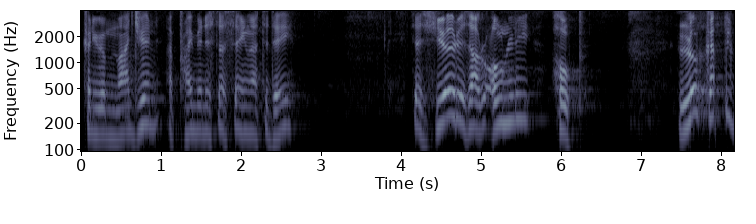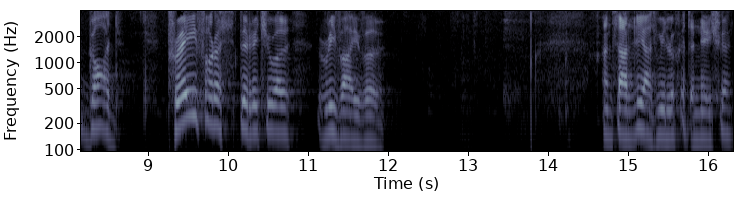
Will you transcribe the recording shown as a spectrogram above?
Can you imagine a prime minister saying that today? Says, Here is our only hope. Look up to God. Pray for a spiritual revival. And sadly, as we look at the nation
